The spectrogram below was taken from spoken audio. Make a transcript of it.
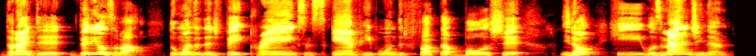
that I did videos about. The ones that did fake pranks and scam people and did fucked up bullshit. You know, he was managing them.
